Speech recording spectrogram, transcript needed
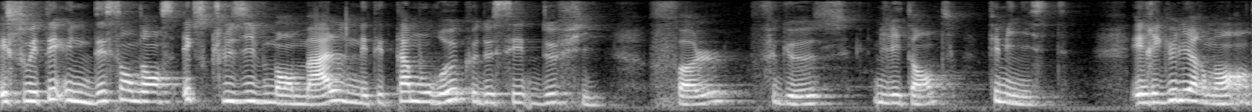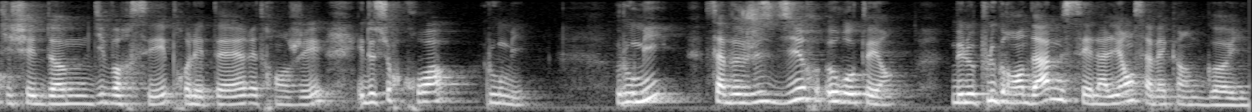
et souhaitait une descendance exclusivement mâle, n'était amoureux que de ses deux filles, folles, fugueuses, militantes, féministes, et régulièrement entichées d'hommes divorcés, prolétaires, étrangers, et de surcroît Rumi. Rumi, ça veut juste dire européen, mais le plus grand dame, c'est l'alliance avec un goy.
